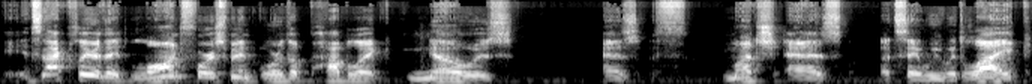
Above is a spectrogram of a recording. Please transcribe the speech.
It's not clear that law enforcement or the public knows as much as, let's say, we would like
